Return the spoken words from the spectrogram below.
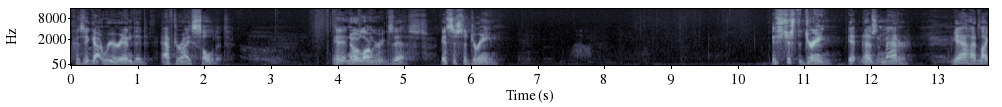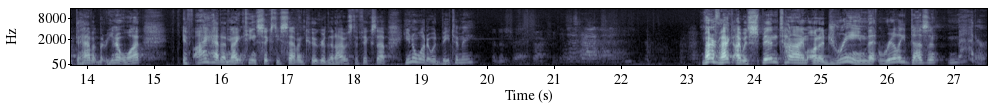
because he got rear ended after I sold it. And it no longer exists. It's just a dream. It's just a dream. It doesn't matter. Yeah, I'd like to have it, but you know what? If I had a 1967 Cougar that I was to fix up, you know what it would be to me? Matter of fact, I would spend time on a dream that really doesn't matter.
